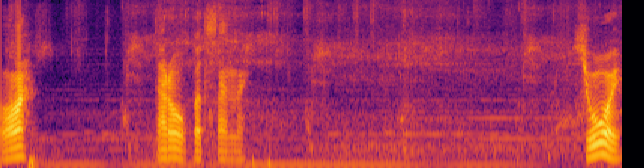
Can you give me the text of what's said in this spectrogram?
О! Здорово, пацаны. Йой!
